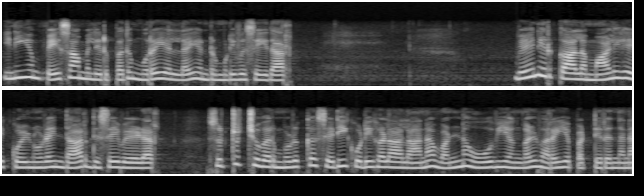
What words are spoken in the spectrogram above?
இனியும் பேசாமல் இருப்பது முறையல்ல என்று முடிவு செய்தார். வேனிற்கால மாளிகைக்குள் நுழைந்தார் திசைவேழர் சுற்றுச்சுவர் முழுக்க செடி கொடிகளாலான வண்ண ஓவியங்கள் வரையப்பட்டிருந்தன.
